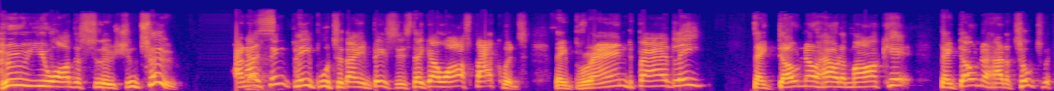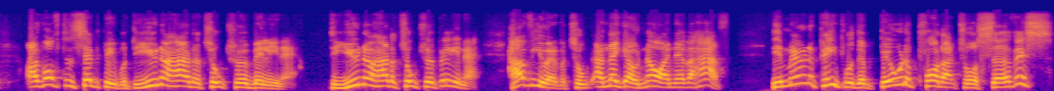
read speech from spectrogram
who you are the solution to. And yes. I think people today in business, they go ass backwards. They brand badly. They don't know how to market. They don't know how to talk to. I've often said to people, Do you know how to talk to a millionaire? Do you know how to talk to a billionaire? Have you ever talked? And they go, No, I never have. The amount of people that build a product or service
